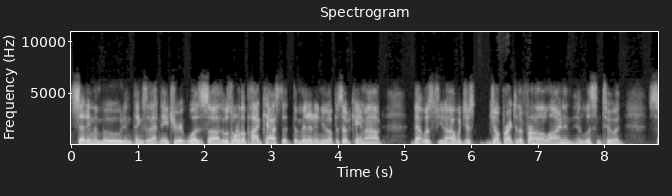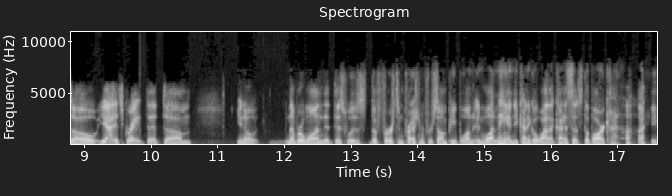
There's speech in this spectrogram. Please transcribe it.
setting the mood and things of that nature. It was uh, it was one of the podcasts that the minute a new episode came out, that was you know I would just jump right to the front of the line and, and listen to it. So yeah, it's great that um, you know number one that this was the first impression for some people. And in one hand, you kind of go, wow, that kind of sets the bar kind of high,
